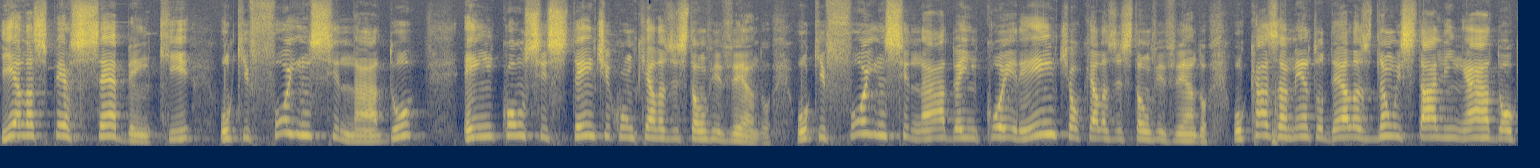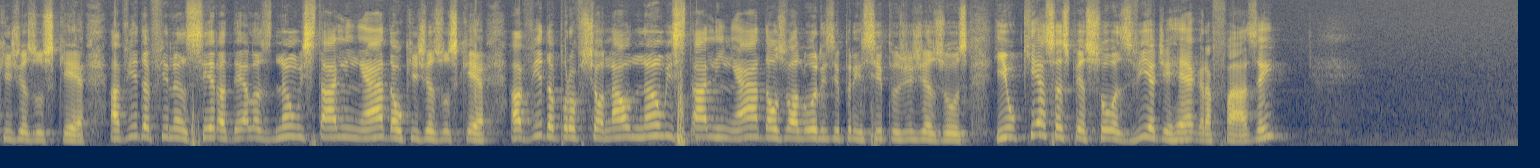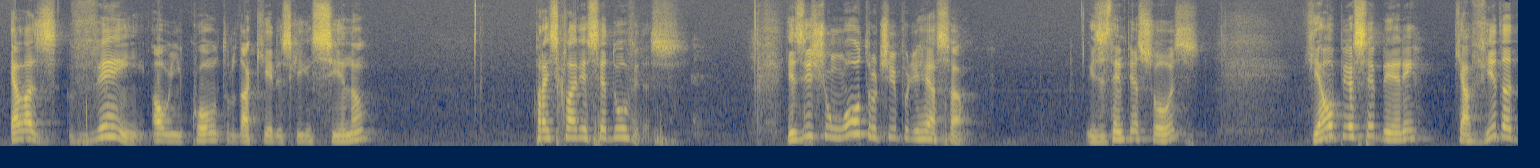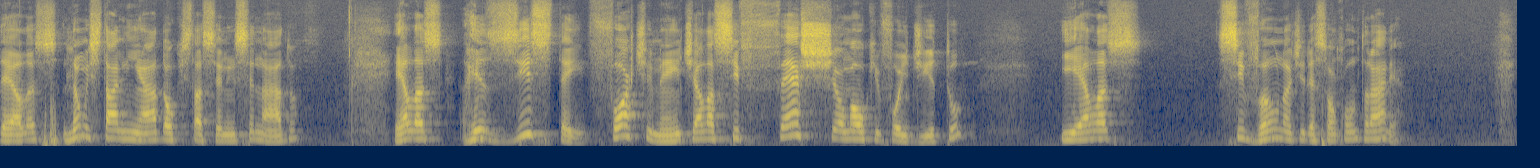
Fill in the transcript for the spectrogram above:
e elas percebem que o que foi ensinado é inconsistente com o que elas estão vivendo. O que foi ensinado é incoerente ao que elas estão vivendo. O casamento delas não está alinhado ao que Jesus quer. A vida financeira delas não está alinhada ao que Jesus quer. A vida profissional não está alinhada aos valores e princípios de Jesus. E o que essas pessoas, via de regra, fazem? Elas vêm ao encontro daqueles que ensinam para esclarecer dúvidas. Existe um outro tipo de reação. Existem pessoas que, ao perceberem que a vida delas não está alinhada ao que está sendo ensinado, elas resistem fortemente, elas se fecham ao que foi dito e elas se vão na direção contrária.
